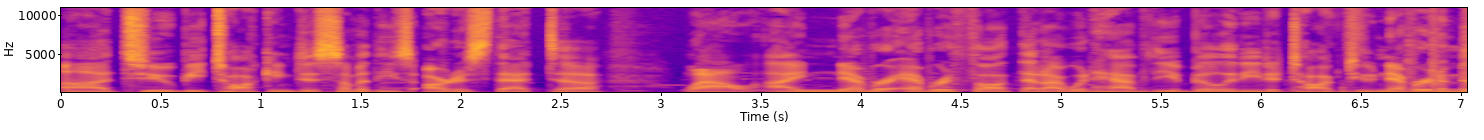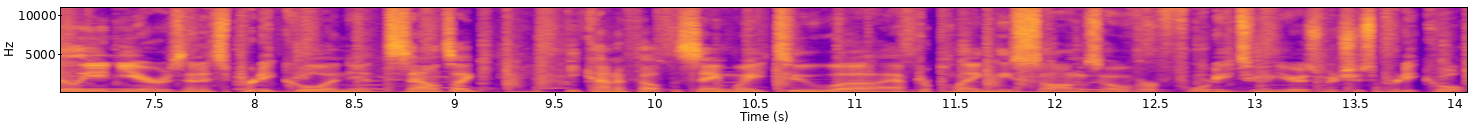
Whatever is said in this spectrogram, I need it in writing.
uh, to be talking to some of these artists that. Wow, I never ever thought that I would have the ability to talk to. Never in a million years, and it's pretty cool. And it sounds like he kind of felt the same way too uh, after playing these songs over 42 years, which is pretty cool.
